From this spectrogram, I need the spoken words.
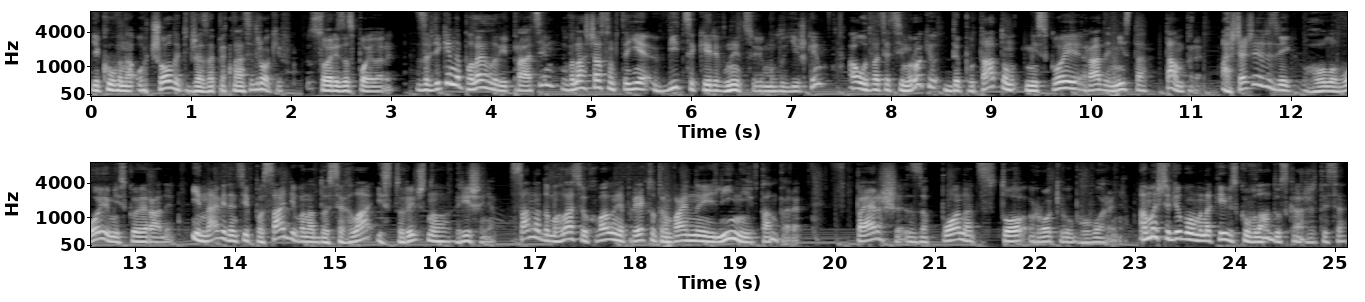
яку вона очолить вже за 15 років. Сорі за спойлери. Завдяки наполегливій праці вона з часом стає віце-керівницею молодіжки, а у 27 років депутатом міської ради міста Тампере. А ще через рік головою міської ради. І навіть на цій посаді вона досягла історичного рішення. Санна домоглася ухвалення проєкту трамвайної лінії в Тампере. Вперше за понад 100 років обговорення. А ми ще любимо на київську владу скаржитися.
